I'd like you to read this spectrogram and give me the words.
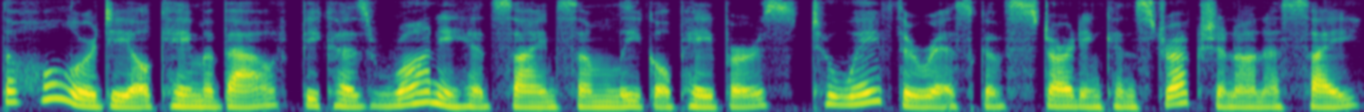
The whole ordeal came about because Ronnie had signed some legal papers to waive the risk of starting construction on a site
